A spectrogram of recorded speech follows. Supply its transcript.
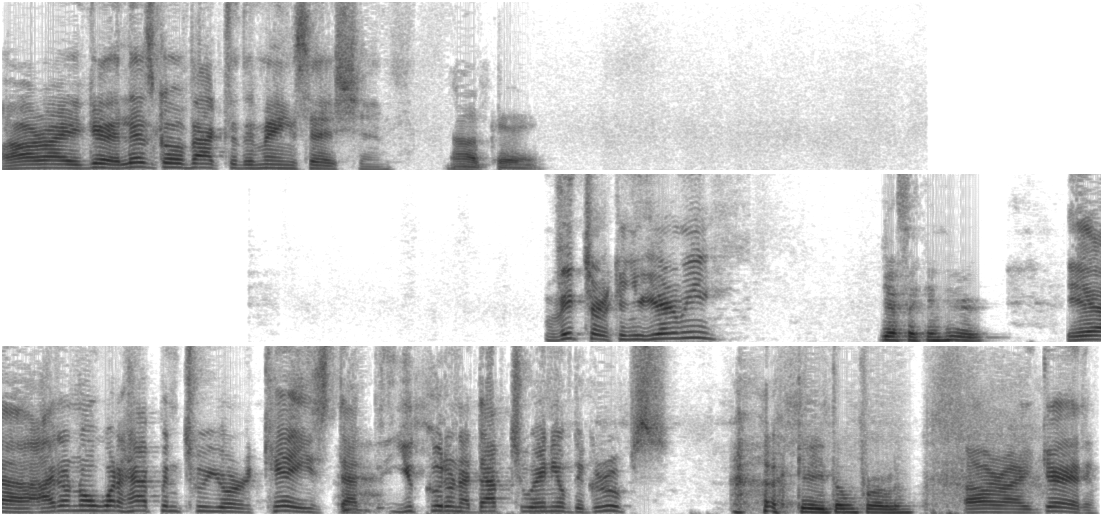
All right, good. Let's go back to the main session. Okay. Victor, can you hear me? Yes, I can hear. Yeah, I don't know what happened to your case that you couldn't adapt to any of the groups. okay, no problem. All right, good.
